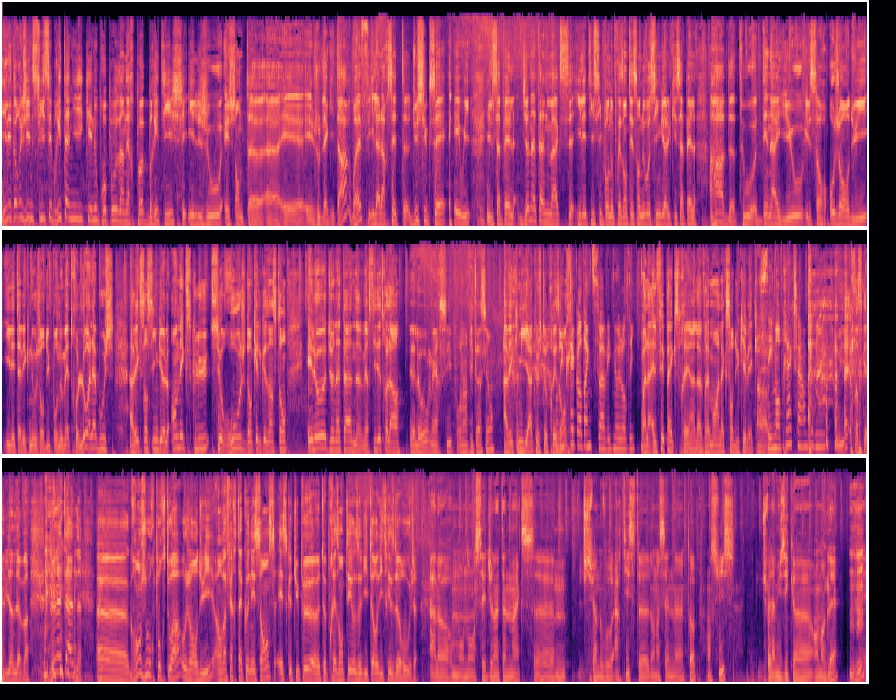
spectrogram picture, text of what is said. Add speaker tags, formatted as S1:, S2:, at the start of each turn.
S1: Il est d'origine suisse et britannique et nous propose un air pop british. Il joue et chante euh, et, et joue de la guitare. Bref, il a la recette du succès. Et oui, il s'appelle Jonathan Max. Il est ici pour nous présenter son nouveau single qui s'appelle Hard to Deny You. Il sort aujourd'hui. Il est avec nous aujourd'hui pour nous mettre l'eau à la bouche avec son single en exclu sur Rouge dans quelques instants. Hello Jonathan, merci d'être là.
S2: Hello, merci pour l'invitation.
S1: Avec Mia que je te
S3: On est
S1: présente.
S3: très content que tu sois avec nous aujourd'hui.
S1: Voilà, elle fait pas exprès, hein, elle a vraiment un accent du Québec.
S2: Ah,
S3: C'est mon vrai accent, baby.
S2: oui.
S1: Parce qu'elle vient de là-bas. Jonathan, euh, grand jour pour toi aujourd'hui. On va faire ta connaissance. Est-ce que tu peux euh, te présenter aux auditeurs auditrices de Rouge?
S2: Alors, mon nom c'est Jonathan Max. Euh, je suis un nouveau artiste dans la scène pop en Suisse. Et puis, je fais la musique euh, en anglais.
S1: Mhm.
